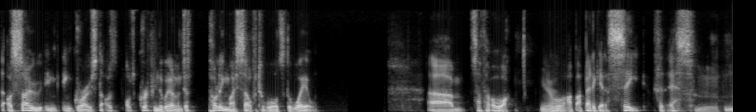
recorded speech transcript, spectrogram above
that I was so en- engrossed that I was I was gripping the wheel and just pulling myself towards the wheel. Um, so I thought, oh, I, you know, I, I better get a seat for this. hmm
